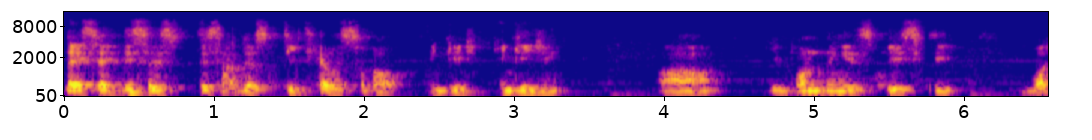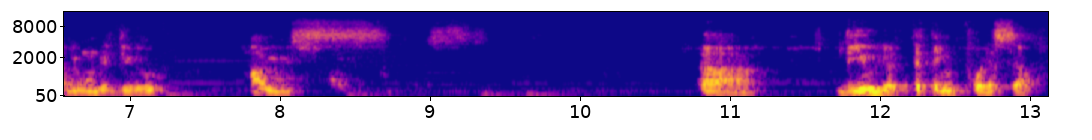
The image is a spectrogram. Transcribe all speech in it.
they say this is these are just details about engage, engaging. Uh, the important thing is basically what you want to do, how you uh, view your, the thing for yourself.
